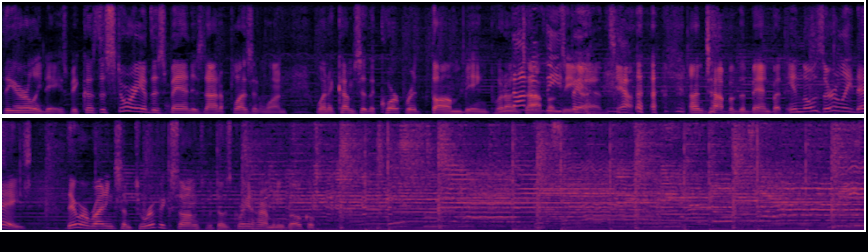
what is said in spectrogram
the early days because the story of this band is not a pleasant one when it comes to the corporate thumb being put on top of these the uh, yeah. on top of the band. But in those early days, they were writing some terrific songs with those great harmony vocals. If we had the time, we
